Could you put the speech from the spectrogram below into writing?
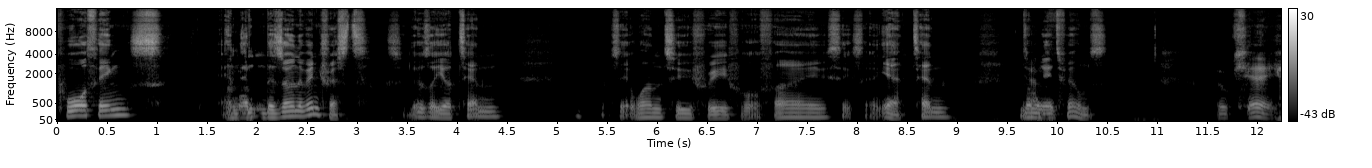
Poor Things, and then the zone of interest. So those are your 10. What's it? One, two, three, four, five, six, seven. Yeah, 10 nominated films. Okay.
